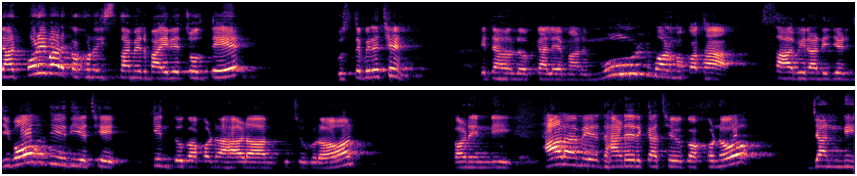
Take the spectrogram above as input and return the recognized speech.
তার পরিবার কখনো ইসলামের বাইরে চলতে। বুঝতে পেরেছেন? এটা হলো কালেমার মূল মর্ম কথা সাহাবিরা নিজের জীবন দিয়ে দিয়েছে, কিন্তু কখনো হারাম কিছু গ্রহণ করেননি। হারামের ধারের কাছেও কখনো যাননি।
